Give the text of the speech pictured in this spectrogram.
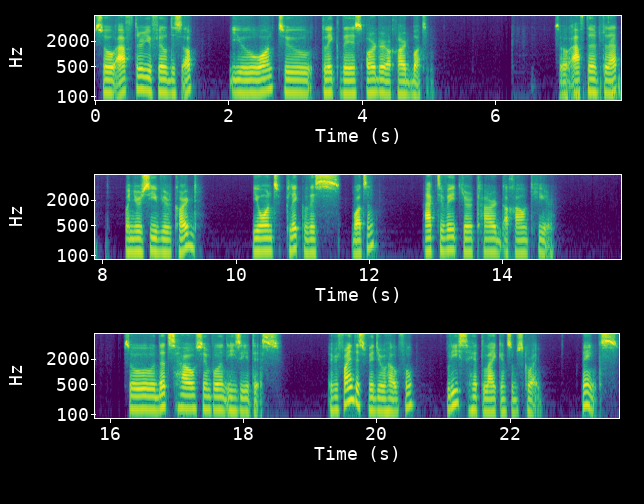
So after you fill this up, you want to click this order a card button. So after that, when you receive your card, you want to click this button, activate your card account here. So that's how simple and easy it is. If you find this video helpful, please hit like and subscribe. Thanks.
